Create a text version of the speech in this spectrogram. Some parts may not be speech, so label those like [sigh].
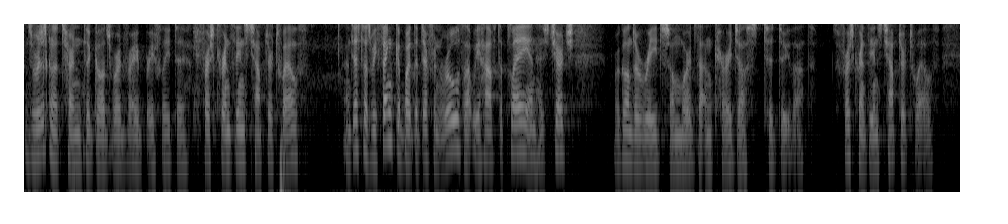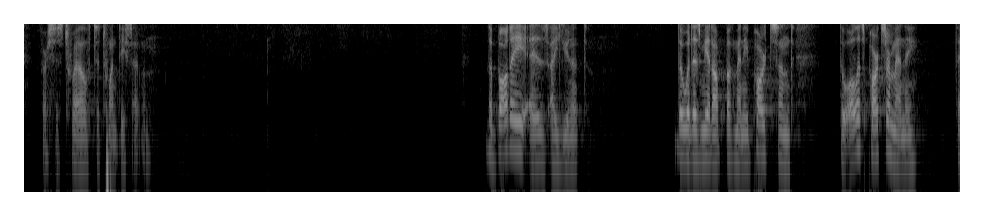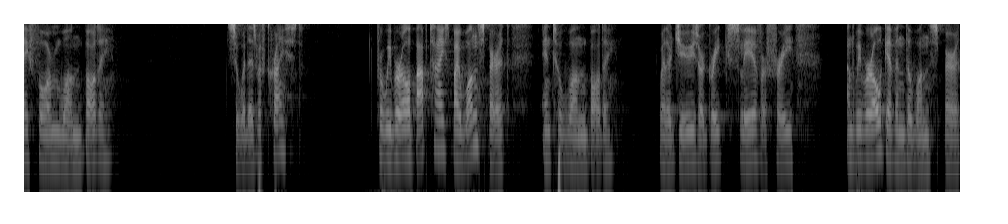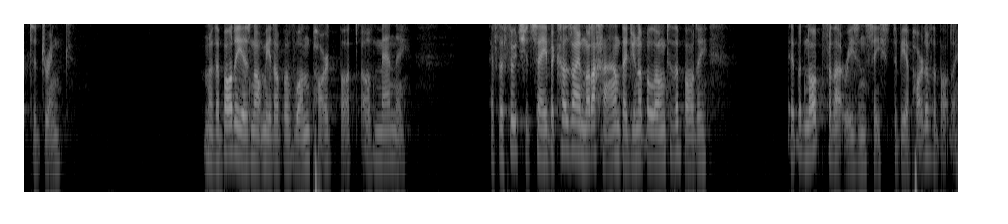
And so we're just going to turn to God's word very briefly to 1 Corinthians chapter 12. And just as we think about the different roles that we have to play in his church, we're going to read some words that encourage us to do that. So 1 Corinthians chapter 12, verses 12 to 27. The body is a unit, though it is made up of many parts, and though all its parts are many, they form one body. So it is with Christ. For we were all baptized by one Spirit into one body, whether Jews or Greeks, slave or free, and we were all given the one Spirit to drink. Now, the body is not made up of one part, but of many. If the foot should say, Because I am not a hand, I do not belong to the body, it would not for that reason cease to be a part of the body.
